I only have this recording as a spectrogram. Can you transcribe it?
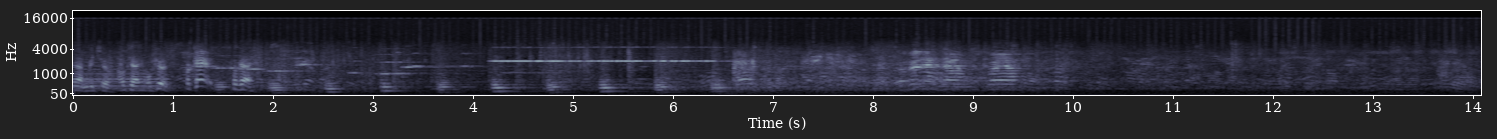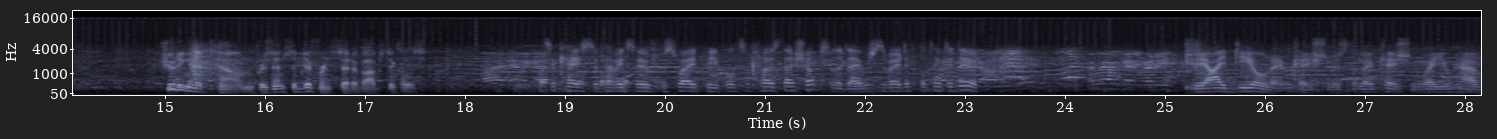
Yeah, me too. Okay, well, shoot. Okay. Okay. Shooting in a town presents a different set of obstacles. It's a case of having to persuade people to close their shops for the day, which is a very difficult thing to do. The ideal location is the location where you have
